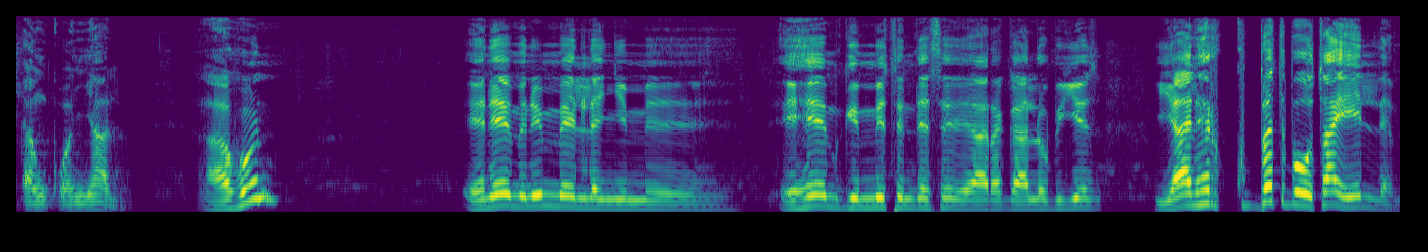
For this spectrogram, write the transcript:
ጨንቆኛል። አሁን እኔ ምንም የለኝም። ይሄም ግምት እንዴት ያደርጋለሁ ብዬ ያልሄድኩበት ቦታ የለም።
